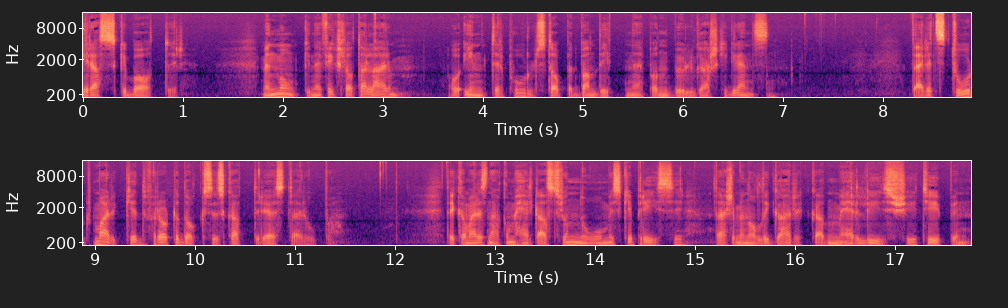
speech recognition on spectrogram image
i raske båter, men munkene fikk slått alarm, og Interpol stoppet bandittene på den bulgarske grensen. Det er et stort marked for ortodokse skatter i Øst-Europa. Det kan være snakk om helt astronomiske priser dersom en oligark av den mer lyssky typen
